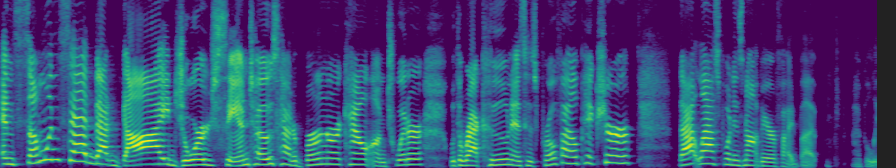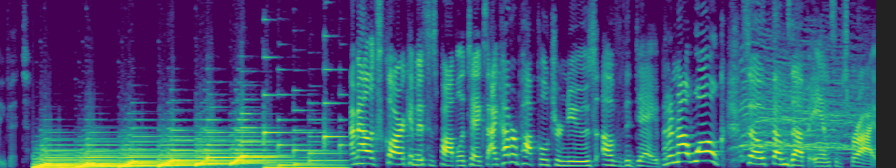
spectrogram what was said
And someone said that guy, George Santos, had a burner account on Twitter with a raccoon as his profile picture. That last one is not verified, but I believe it. Alex Clark, and this is Poplitics. I cover pop culture news of the day, but I'm not woke, so thumbs up and subscribe.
